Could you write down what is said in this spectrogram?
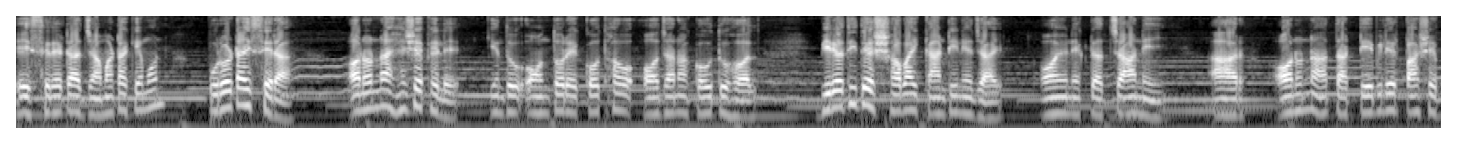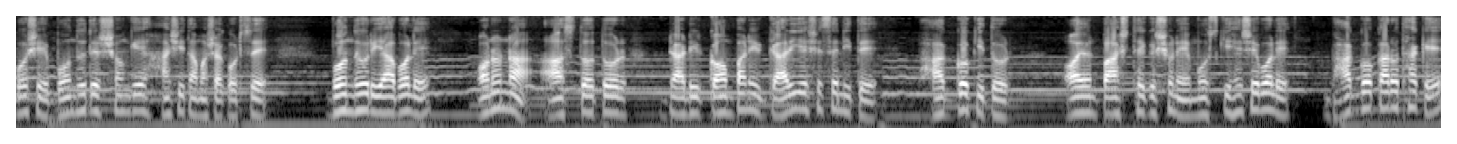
এই ছেলেটার জামাটা কেমন? পুরোটাই সেরা। অনন্যা হেসে ফেলে, কিন্তু অন্তরে কোথাও অজানা কৌতূহল। বিরতিতে সবাই ক্যান্টিনে যায়। অয়ন একটা চা নেই, আর অনন্যা তার টেবিলের পাশে বসে বন্ধুদের সঙ্গে হাসি তামাশা করছে। বন্ধু রিয়া বলে, অনন্যা, আজ তো তোর ডাডির কোম্পানির গাড়ি এসেছে নিতে। ভাগ্য কি তোর? অয়ন পাশ থেকে শুনে মুস্কি হেসে বলে, ভাগ্য কারও থাকে,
